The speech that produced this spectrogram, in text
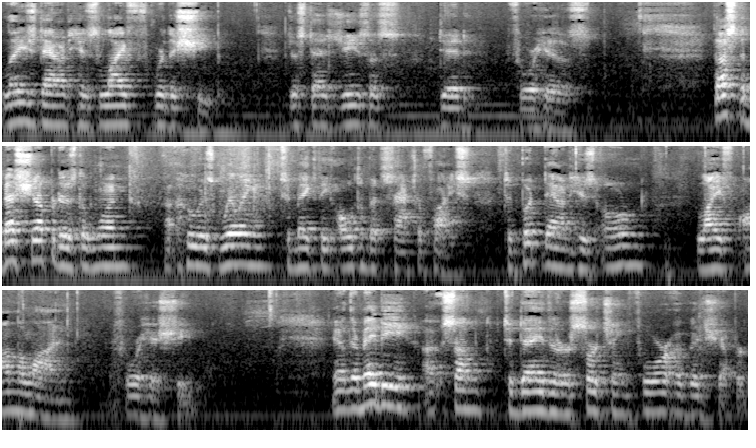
lays down his life for the sheep, just as Jesus did for his. Thus, the best shepherd is the one uh, who is willing to make the ultimate sacrifice, to put down his own life on the line for his sheep. You know, there may be uh, some today that are searching for a good shepherd.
